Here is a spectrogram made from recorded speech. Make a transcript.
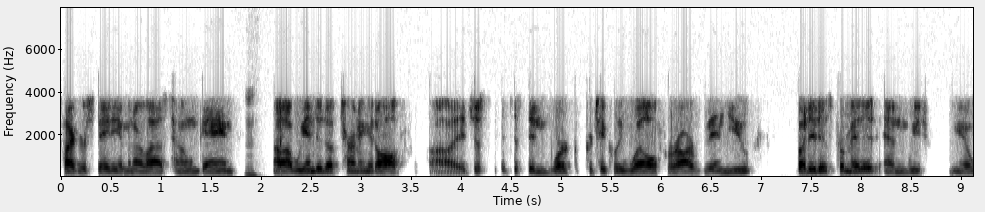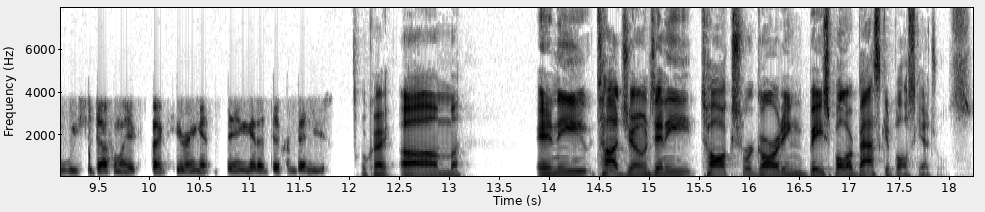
Tiger Stadium in our last home game. Hmm. Uh, we ended up turning it off uh, it just it just didn't work particularly well for our venue, but it is permitted, and we you know we should definitely expect hearing it and seeing it at different venues. Okay. Um, any Todd Jones? Any talks regarding baseball or basketball schedules?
